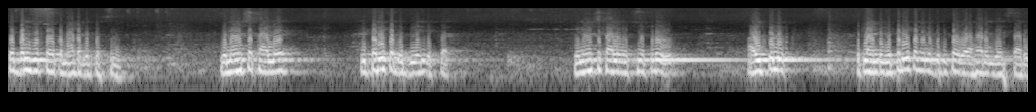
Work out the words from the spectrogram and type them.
పెద్దలు చెప్పే ఒక మాట గుర్తొస్తున్నాం వినాశకాలే విపరీత బుద్ధి అని చెప్తారు. వినాశకాలం వచ్చినప్పుడు అల్పులు ఇట్లాంటి విపరీతమైన బుద్ధితో వ్యవహారం చేస్తారు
